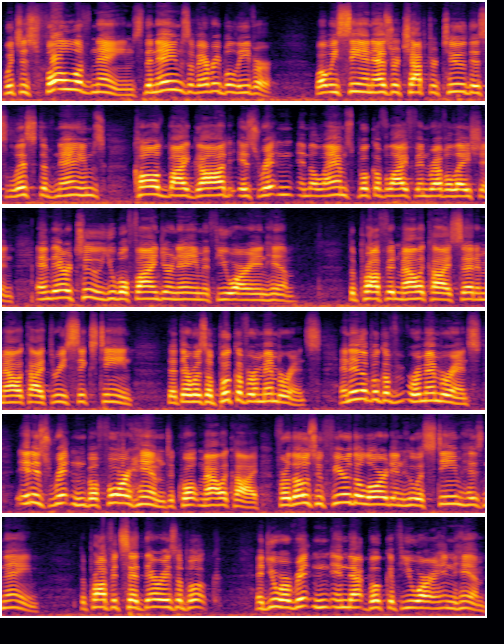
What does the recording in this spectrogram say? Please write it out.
which is full of names, the names of every believer. What we see in Ezra chapter 2, this list of names called by God is written in the Lamb's book of life in Revelation. And there too you will find your name if you are in him. The prophet Malachi said in Malachi 3:16 that there was a book of remembrance. And in the book of remembrance, it is written before him, to quote Malachi, for those who fear the Lord and who esteem his name. The prophet said, There is a book. And you are written in that book if you are in Him.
